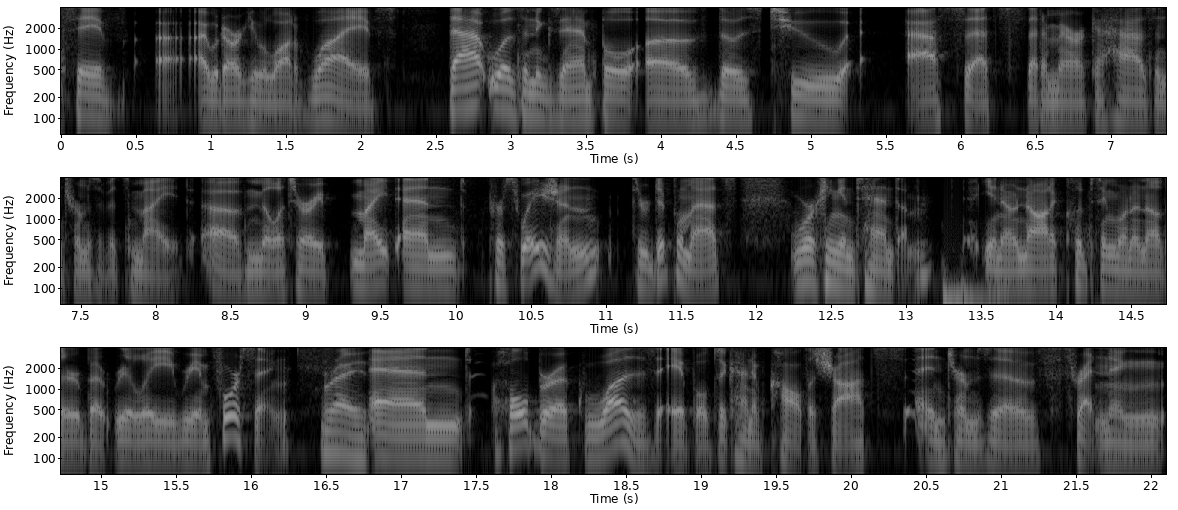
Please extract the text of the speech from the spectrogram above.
save, uh, I would argue, a lot of lives. That was an example of those two assets that America has in terms of its might, of military might and persuasion through diplomats working in tandem, you know, not eclipsing one another, but really reinforcing. Right. And Holbrooke was able to kind of call the shots in terms of threatening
